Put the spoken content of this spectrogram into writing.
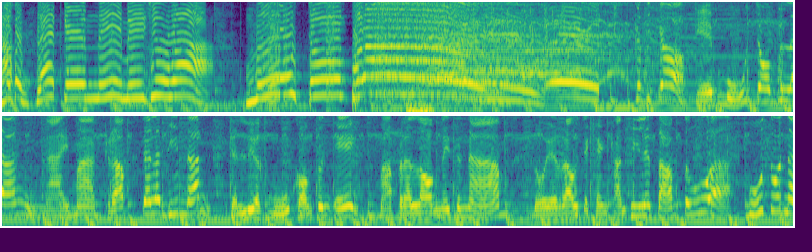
ครับและเกมนี้มีชื่อว่า หมูโจมพลัง กติกาเกมหมูจอมพลัง ง่ายมากครับ แต่ละทีมนั้นจะเลือกหมูของตนเอง มาประลองในสนาม โดยเราจะแข่งขันทีละสามตัว หมูตัวไหน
